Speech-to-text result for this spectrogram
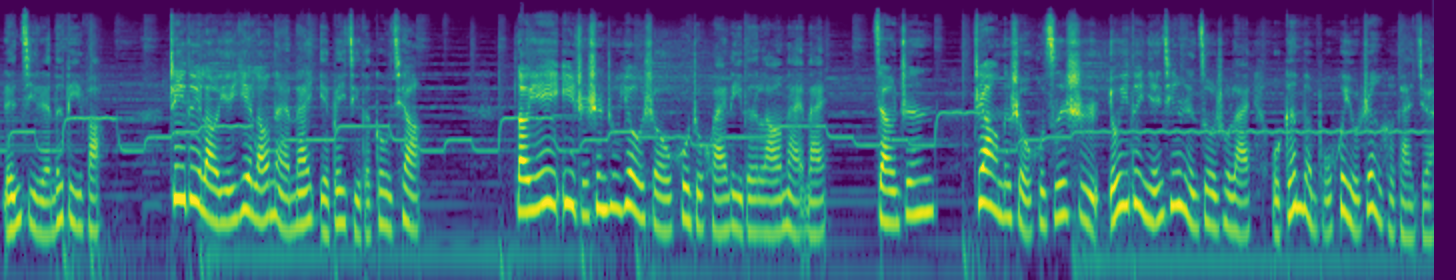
人挤人的地方，这一对老爷爷老奶奶也被挤得够呛。老爷爷一直伸出右手护住怀里的老奶奶。讲真，这样的守护姿势由一对年轻人做出来，我根本不会有任何感觉。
